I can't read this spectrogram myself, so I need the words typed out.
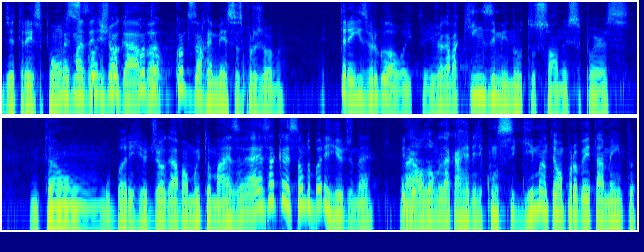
de três pontos, mas, mas ele jogava. Quanto, quantos arremessos por jogo? 3,8. Ele jogava 15 minutos só no Spurs. Então, o Buddy Hilde jogava muito mais. É essa questão do Buddy Hilde, né? Ele... Ao longo da carreira, ele conseguir manter um aproveitamento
